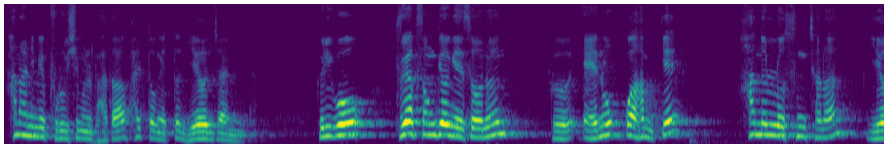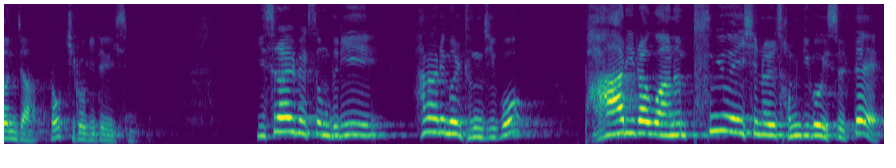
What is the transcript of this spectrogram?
하나님의 부르심을 받아 활동했던 예언자입니다. 그리고 구약 성경에서는 그 에녹과 함께 하늘로 승천한 예언자로 기록이 되어 있습니다. 이스라엘 백성들이 하나님을 등지고 바알이라고 하는 풍요의 신을 섬기고 있을 때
